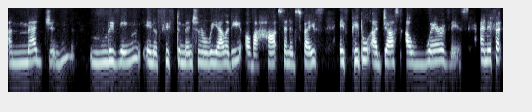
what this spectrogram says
imagine living in a fifth dimensional reality of a heart centered space if people are just aware of this. And if at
